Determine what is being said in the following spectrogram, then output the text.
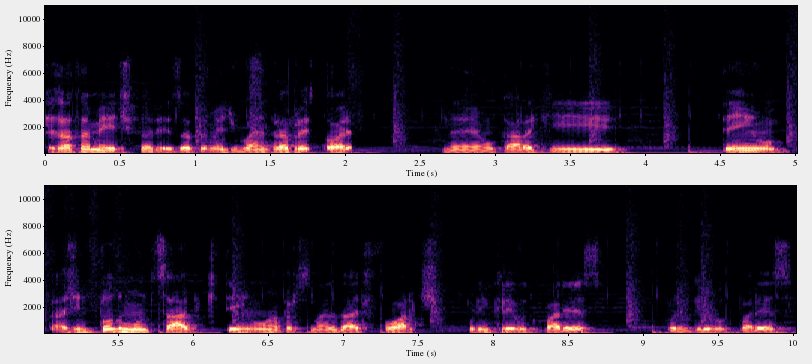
Exatamente, cara, exatamente. Vai entrar pra história. Né? Um cara que tem. A gente, todo mundo sabe que tem uma personalidade forte, por incrível que pareça. Por incrível que pareça.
